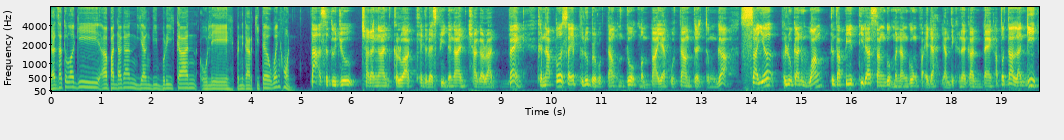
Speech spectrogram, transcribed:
Dan satu lagi uh, pandangan yang diberikan oleh pendengar kita Weng Hon. Tak setuju cadangan keluar KWSP dengan cagaran bank. Kenapa saya perlu berhutang untuk membayar hutang tertunggak? Saya perlukan wang tetapi tidak sanggup menanggung faedah yang dikenakan bank apatah lagi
